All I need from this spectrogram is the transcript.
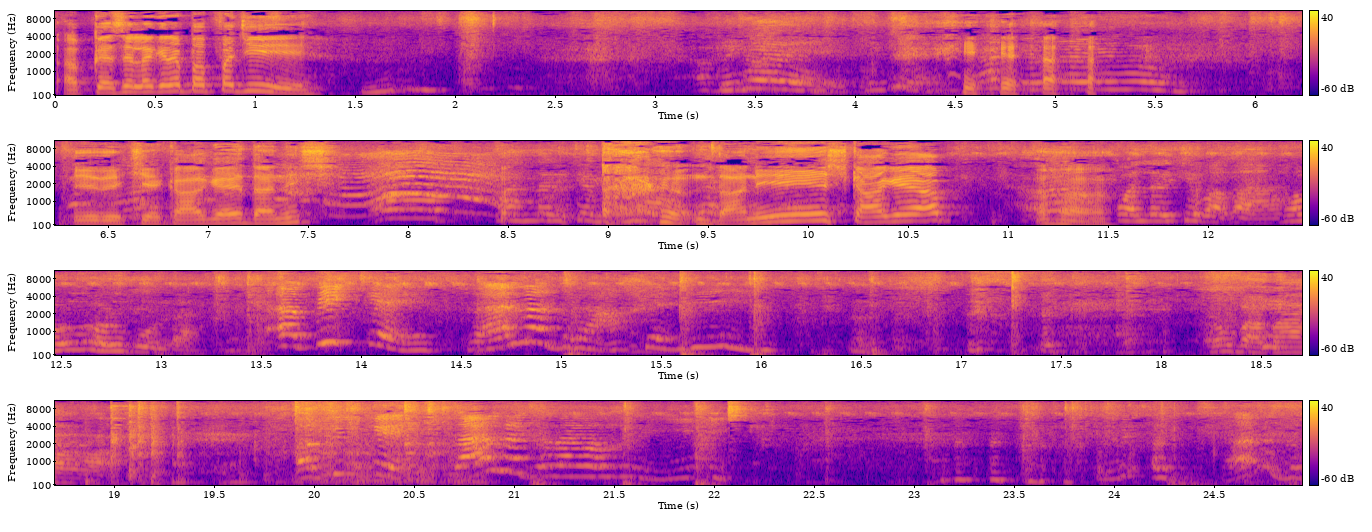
अब कैसे लग रहे हैं पापा जी? ये देखिए कहाँ गए दानिश? दानिश कहाँ गए आप? हाँ पल्लवीचे बाबा हळूहळू बोला। अभी कैसा लग रहा है? ओ बाबा। अभी कैसा लग रहा है? अभी अच्छा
